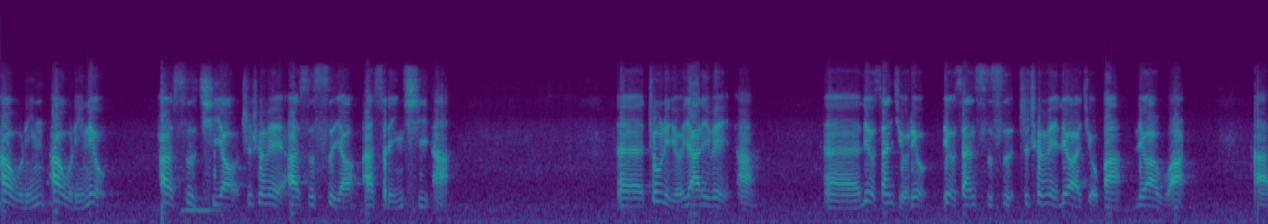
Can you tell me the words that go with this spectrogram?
二五零二五零六，二四七幺支撑位二四四幺二四零七啊。呃，中铝油压力位啊，呃六三九六六三四四支撑位六二九八六二五二啊。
